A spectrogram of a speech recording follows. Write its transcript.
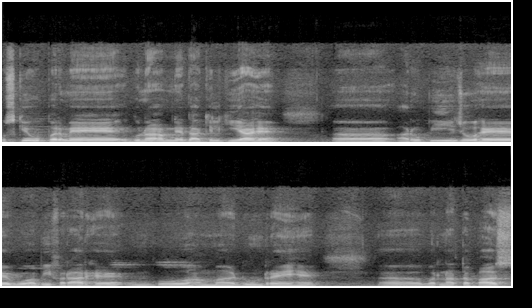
उसके ऊपर में गुना हमने दाखिल किया है। आरोपी जो है, वो अभी फ़रार है, उनको हम ढूंढ रहे हैं। वरना तपास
